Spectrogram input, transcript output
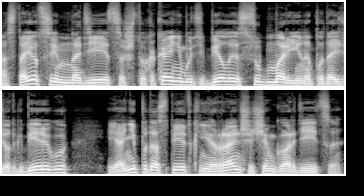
Остается им надеяться, что какая-нибудь белая субмарина подойдет к берегу, и они подоспеют к ней раньше, чем гвардейцы.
